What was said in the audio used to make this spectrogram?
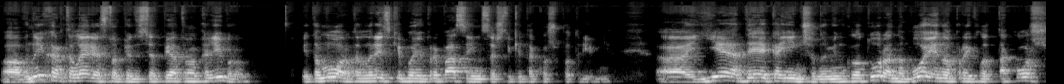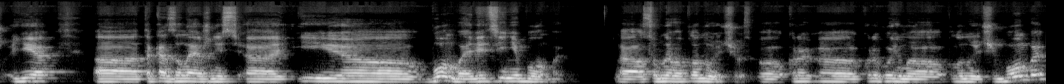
В них артилерія 155-го калібру, і тому артилерійські боєприпаси їм все ж таки також потрібні. Є деяка інша номенклатура, набої, наприклад, також є така залежність, і бомби, авіаційні бомби, особливо плануючі, коригуємо плануючі бомби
